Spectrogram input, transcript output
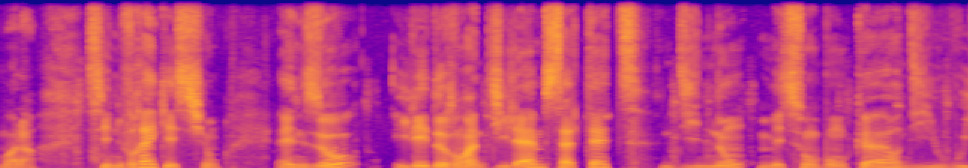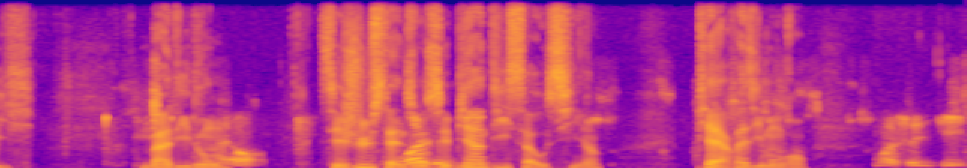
Voilà, c'est une vraie question. Enzo, il est devant un dilemme, sa tête dit non, mais son bon cœur dit oui. Bah dis donc, c'est juste Enzo, c'est bien dit ça aussi. Hein. Pierre, vas-y mon grand. moi, je dis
